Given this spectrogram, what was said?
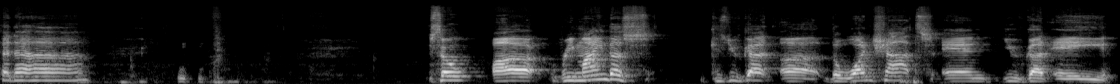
Ta-da! so, uh, remind us because you've got uh, the one shots and you've got a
